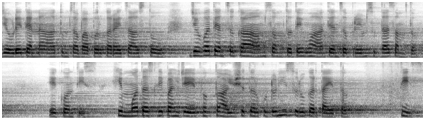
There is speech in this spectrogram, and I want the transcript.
जेवढे त्यांना तुमचा वापर करायचा असतो जेव्हा त्यांचं काम संपतं तेव्हा त्यांचं प्रेमसुद्धा संपतं. एकोणतीस. हिंमत असली पाहिजे फक्त आयुष्य तर कुठूनही सुरू करता येतं. तीस.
